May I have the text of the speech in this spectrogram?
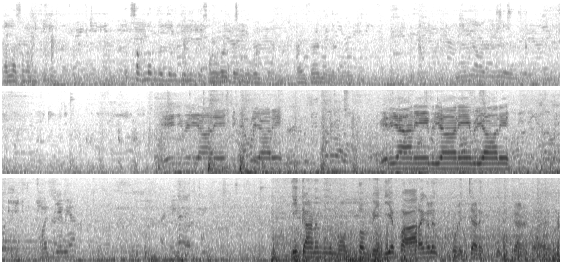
अल्लाह सब सब लोग जो देने का सब गूगल पे गूगल पे പൈസ Veggie biryani, chicken biryani, biryani, biryani, biryani. What's the biryani? ഈ കാണുന്നത് മൊത്തം വലിയ പാറകൾ പൊളിച്ചടക്കുകയാണ് കേട്ടോ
